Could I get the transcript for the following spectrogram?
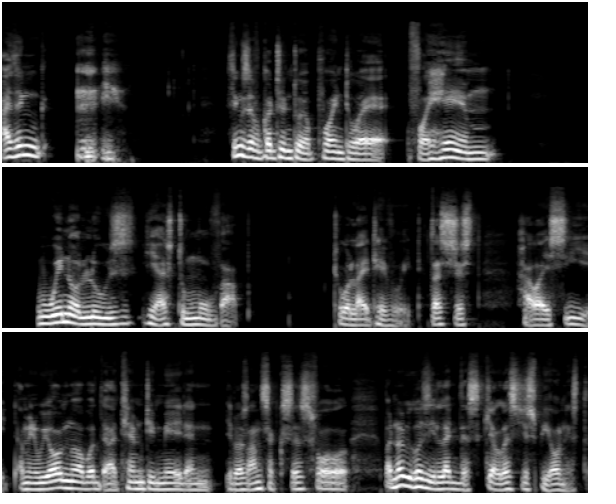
I think things have gotten to a point where for him, win or lose, he has to move up to a light heavyweight. That's just how I see it. I mean, we all know about the attempt he made and it was unsuccessful, but not because he lacked the skill. Let's just be honest.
